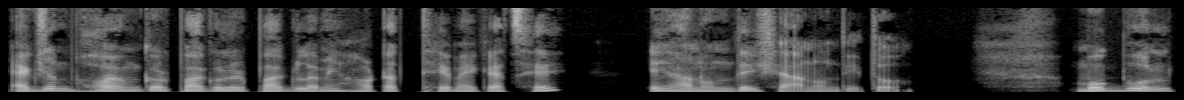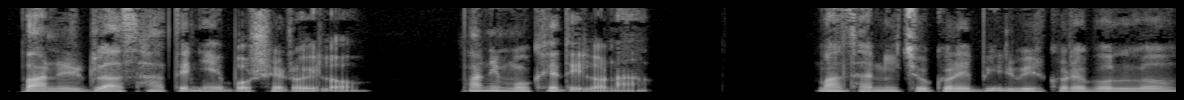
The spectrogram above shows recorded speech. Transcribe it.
একজন ভয়ঙ্কর পাগলের পাগলামি হঠাৎ থেমে গেছে এই আনন্দেই সে আনন্দিত। মকবুল পানির গ্লাস হাতে নিয়ে বসে রইল। পানি মুখে দিল না। মাথা নিচু করে বিড়বিড় করে বলল,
